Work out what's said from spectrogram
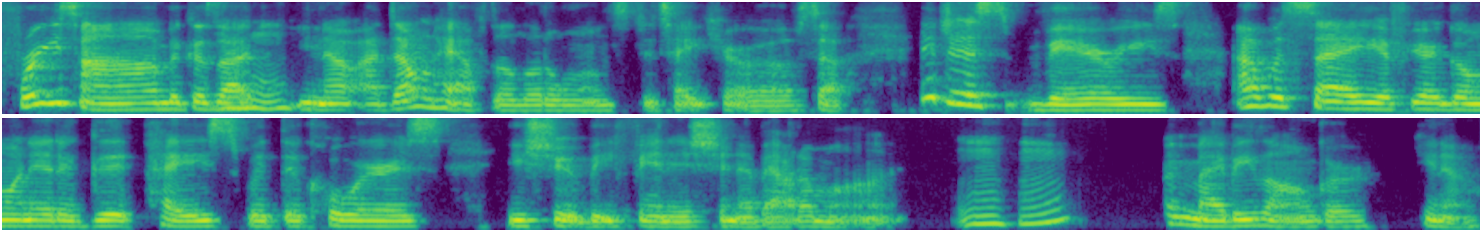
free time because mm-hmm. I, you know, I don't have the little ones to take care of. So it just varies. I would say if you're going at a good pace with the course, you should be finished in about a month. Mm-hmm. maybe longer, you know.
